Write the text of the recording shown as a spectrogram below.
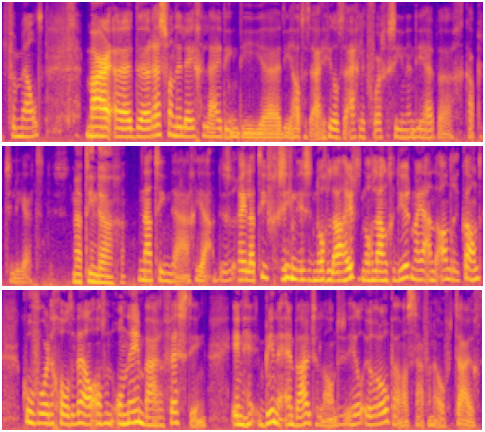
vermeld. Maar de rest van de legerleiding die, die had het, hield het eigenlijk voor gezien en die hebben gecapituleerd. Dus. Na tien dagen? Na tien dagen, ja. Dus relatief gezien is het nog lang, heeft het nog lang geduurd. Maar ja, aan de andere kant, Koevoorde gold wel als een onneembare vesting. In binnen- en buitenland. Dus heel Europa was daarvan overtuigd.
